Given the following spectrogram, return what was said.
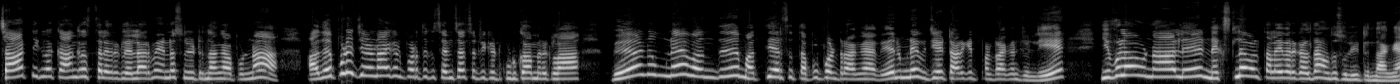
ஸ்டார்டிங்ல காங்கிரஸ் தலைவர்கள் எல்லாருமே என்ன சொல்லிட்டு இருந்தாங்க அப்படின்னா அது எப்படி ஜனநாயகன் படத்துக்கு சென்சார் சர்டிபிகேட் கொடுக்காம இருக்கலாம்? வேணும்னே வந்து மத்திய அரசு தப்பு பண்றாங்க. வேணும்னே விஜய் டார்கெட் பண்றாங்கன்னு சொல்லி இவ்வளவு நாள் நெக்ஸ்ட் லெவல் தலைவர்கள் தான் வந்து சொல்லிட்டு இருந்தாங்க.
